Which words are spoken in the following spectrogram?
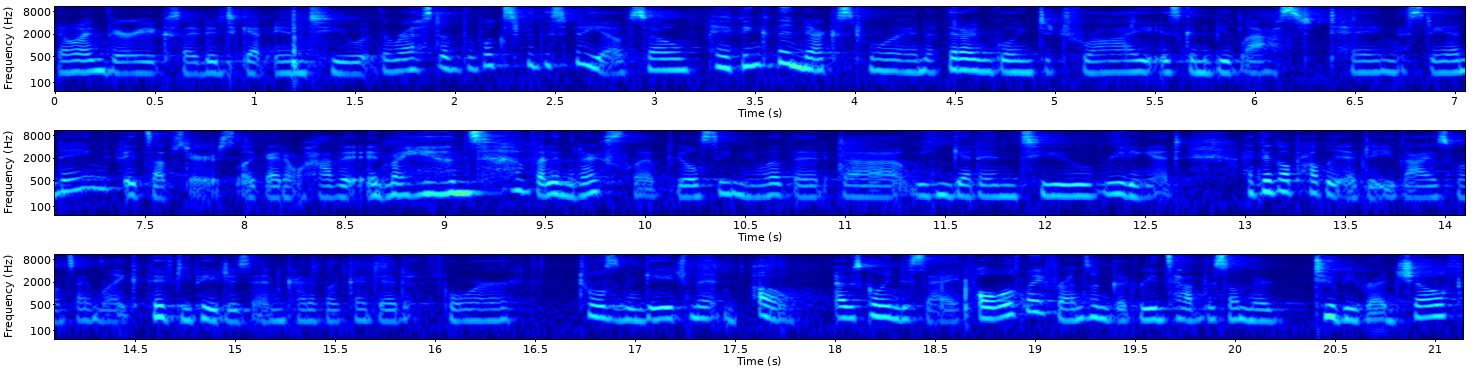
now I'm very excited to get into the rest of the books for this video. So I think the next one that I'm going to try is going to be Last Tang Standing. It's upstairs. Like I don't have it in my hands, but in the next clip, you'll see me with it. Uh, we can get into reading it. I think I'll probably update you guys once I'm like 50 pages in, kind of like I did for Tools of Engagement. Oh, I was going to say, all of my friends on Goodreads have this on their to be read shelf.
